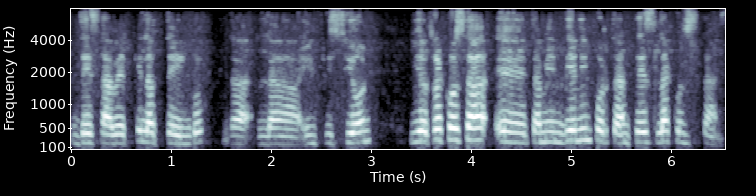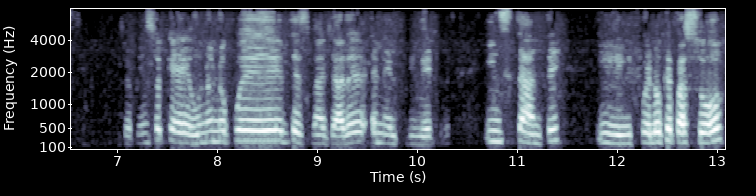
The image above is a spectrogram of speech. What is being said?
de saber que la tengo, la, la intuición. Y otra cosa eh, también bien importante es la constancia. Yo pienso que uno no puede desmayar en el primer instante y fue lo que pasó.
